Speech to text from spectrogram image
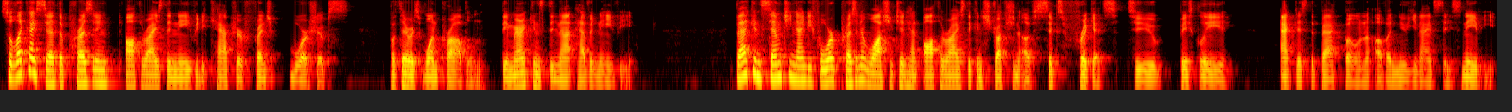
So, like I said, the president authorized the Navy to capture French warships, but there was one problem the Americans did not have a Navy. Back in 1794, President Washington had authorized the construction of six frigates to basically act as the backbone of a new United States Navy.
